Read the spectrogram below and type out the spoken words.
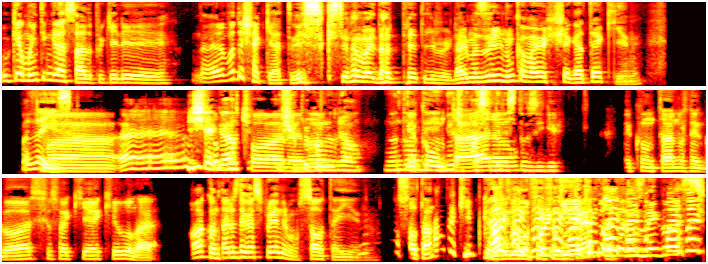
O que é muito engraçado, porque ele. Não, eu vou deixar quieto isso, que senão vai dar treta de verdade, mas ele nunca vai chegar até aqui, né? Mas é isso. Mas, é, eu E chegar tô o por fora, Chapecó não- Grau. Manda me eu contaram- endereço do Zigger. me contar nos negócios, só que é aquilo lá. Ó, contaram os negócios pro Enderman. Solta aí, Enderman. Não vou soltar nada aqui, porque Vai, eu vai, não vai, vou vai, vai, concreta. vai, contaram os negócios.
